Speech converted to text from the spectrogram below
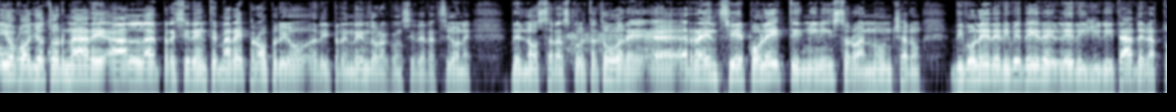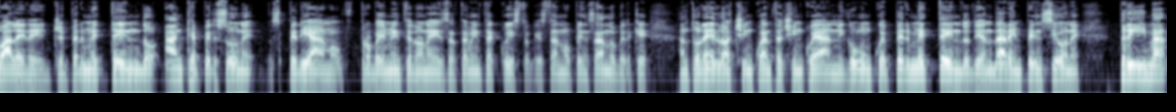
io voglio tornare al Presidente Marè proprio riprendendo la considerazione del nostro ascoltatore. Eh, Renzi e Poletti, il Ministro, annunciano di volere rivedere le rigidità dell'attuale legge, permettendo anche a persone, speriamo, probabilmente non è esattamente a questo che stanno pensando perché Antonello ha 55 anni, comunque permettendo di andare in pensione prima,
